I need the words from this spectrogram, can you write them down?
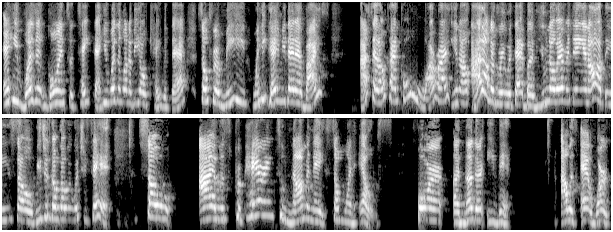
And he wasn't going to take that. He wasn't going to be okay with that. So for me, when he gave me that advice, I said, okay, cool. All right. You know, I don't agree with that, but you know everything and all things. So we just going to go with what you said. So I was preparing to nominate someone else for another event. I was at work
